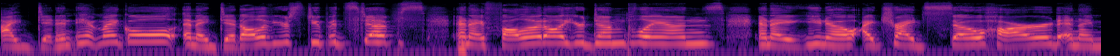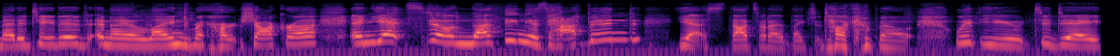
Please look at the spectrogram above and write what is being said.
I didn't hit my goal and I did all of your stupid steps and I followed all your dumb plans and I, you know, I tried so hard and I meditated and I aligned my heart chakra and yet still nothing has happened. Yes, that's what I'd like to talk about with you today.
